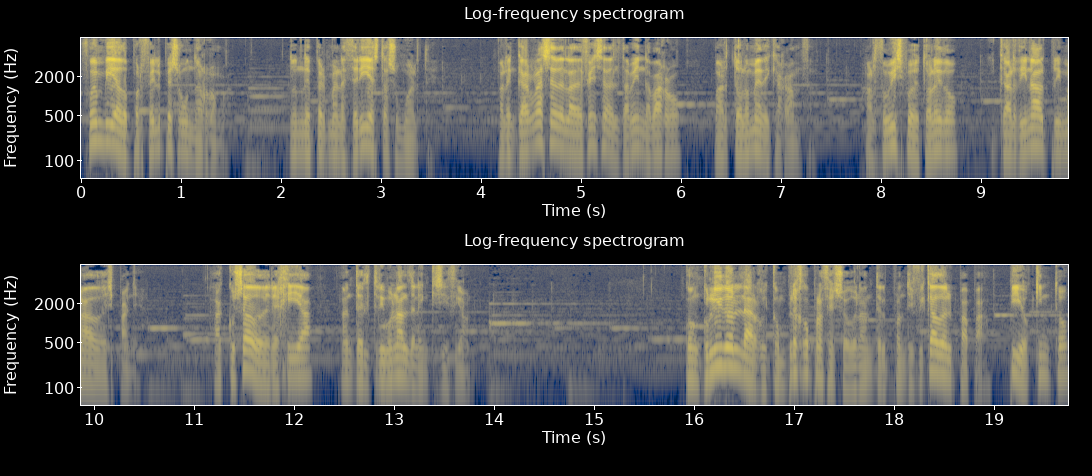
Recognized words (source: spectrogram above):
fue enviado por Felipe II a Roma, donde permanecería hasta su muerte, para encargarse de la defensa del también navarro Bartolomé de Carranza, arzobispo de Toledo y cardinal primado de España, acusado de herejía ante el Tribunal de la Inquisición. Concluido el largo y complejo proceso durante el pontificado del Papa Pío V,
